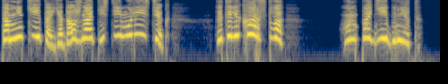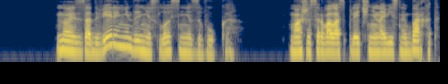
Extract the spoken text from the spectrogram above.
Там Никита! Я должна отнести ему листик! Это лекарство! Он погибнет!» Но из-за двери не донеслось ни звука. Маша сорвала с плеч ненавистный бархат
